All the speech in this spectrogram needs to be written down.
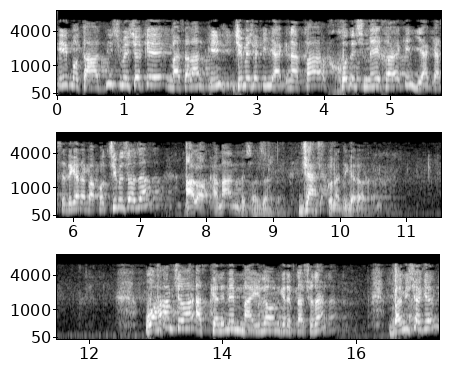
این متعدیش میشه که مثلا این چی میشه که یک نفر خودش می‌خواه که یک کس دیگر رو به خود چی بسازه؟ علاقمند بسازه. جذب کنه دیگر را. و همچنان از کلمه میلان گرفته شده. به می شکل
